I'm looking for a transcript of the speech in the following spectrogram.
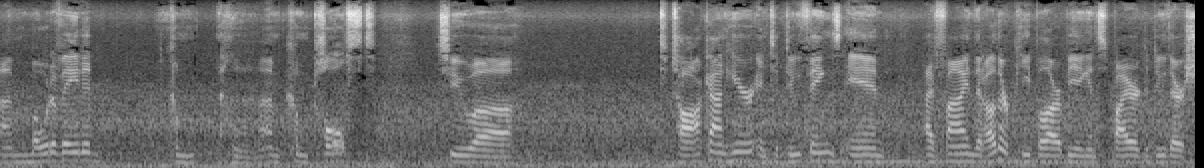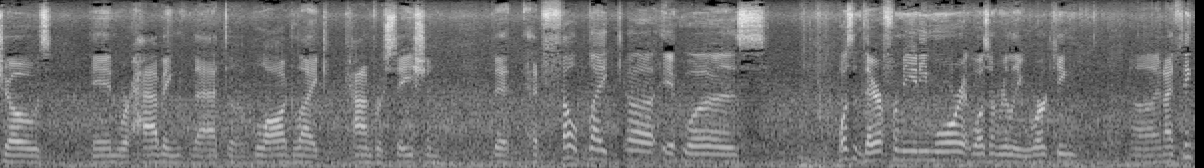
I'm motivated, com- I'm compulsed to uh, talk on here and to do things, and I find that other people are being inspired to do their shows, and we're having that uh, blog-like conversation that had felt like uh, it was wasn't there for me anymore. It wasn't really working, uh, and I think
